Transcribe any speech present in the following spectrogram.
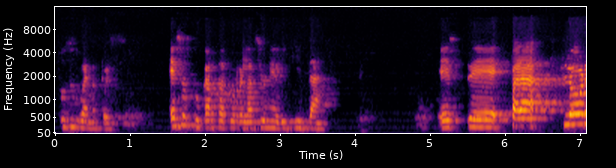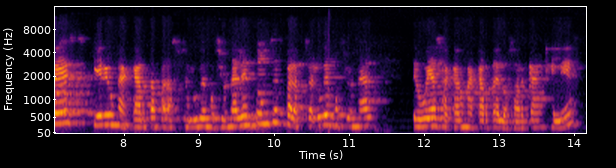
Entonces, bueno, pues esa es tu carta, tu relación, Eriquita. Para Flores, quiere una carta para su salud emocional. Entonces, para tu salud emocional, te voy a sacar una carta de los arcángeles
